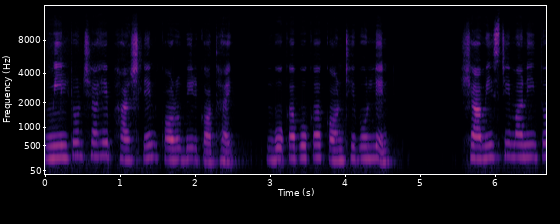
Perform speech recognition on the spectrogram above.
মিল্টন সাহেব হাসলেন করবীর কথায়। বোকা বোকা কণ্ঠে বললেন, স্বামী স্ত্রী মানেই তো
